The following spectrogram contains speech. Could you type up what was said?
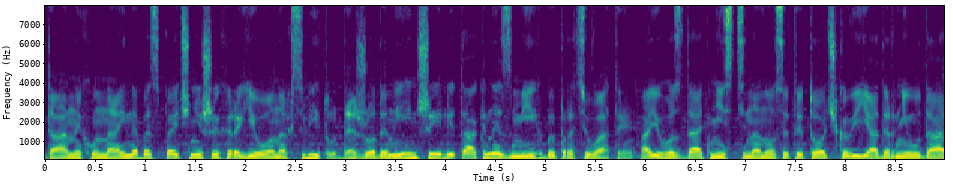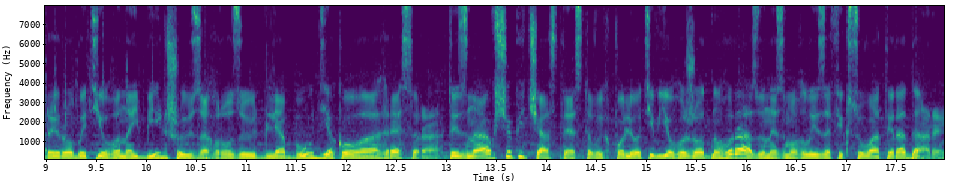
даних у найнебезпечніших регіонах світу, де жоден інший літак не зміг би працювати. А його здатність наносити точкові ядерні удари робить його найбільшою загрозою для будь-якого агресора. Ти знав, що під час тестових польотів його жодного разу не змогли зафіксувати радари.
